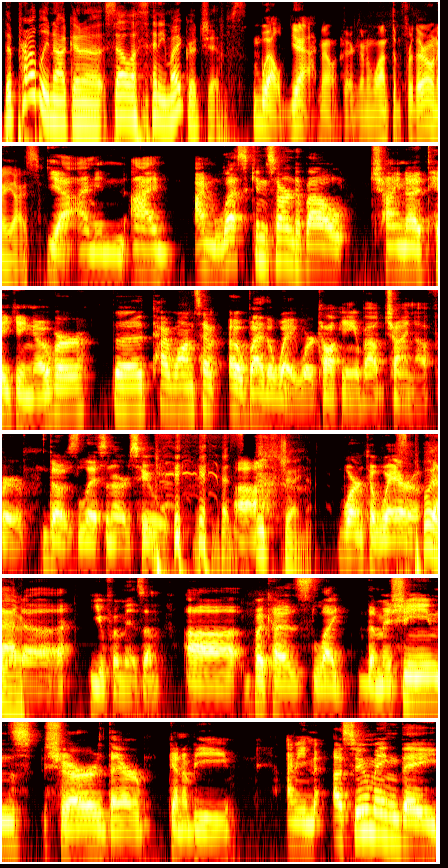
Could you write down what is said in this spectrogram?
they're probably not gonna sell us any microchips. Well, yeah, no, they're going to want them for their own AIs. Yeah, I mean, I'm I'm less concerned about China taking over the Taiwan. Sem- oh, by the way, we're talking about China for those listeners who Yes, it's China. weren't aware Spoiler. of that uh, euphemism. Uh, because like the machines, sure, they're gonna be. I mean, assuming they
